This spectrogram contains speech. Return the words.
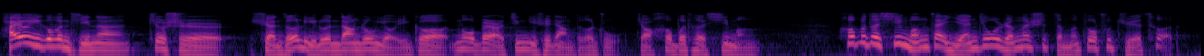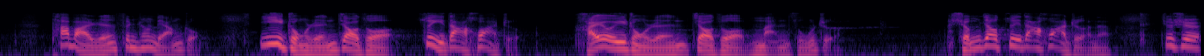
还有一个问题呢，就是选择理论当中有一个诺贝尔经济学奖得主叫赫伯特·西蒙。赫伯特·西蒙在研究人们是怎么做出决策的。他把人分成两种，一种人叫做最大化者，还有一种人叫做满足者。什么叫最大化者呢？就是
